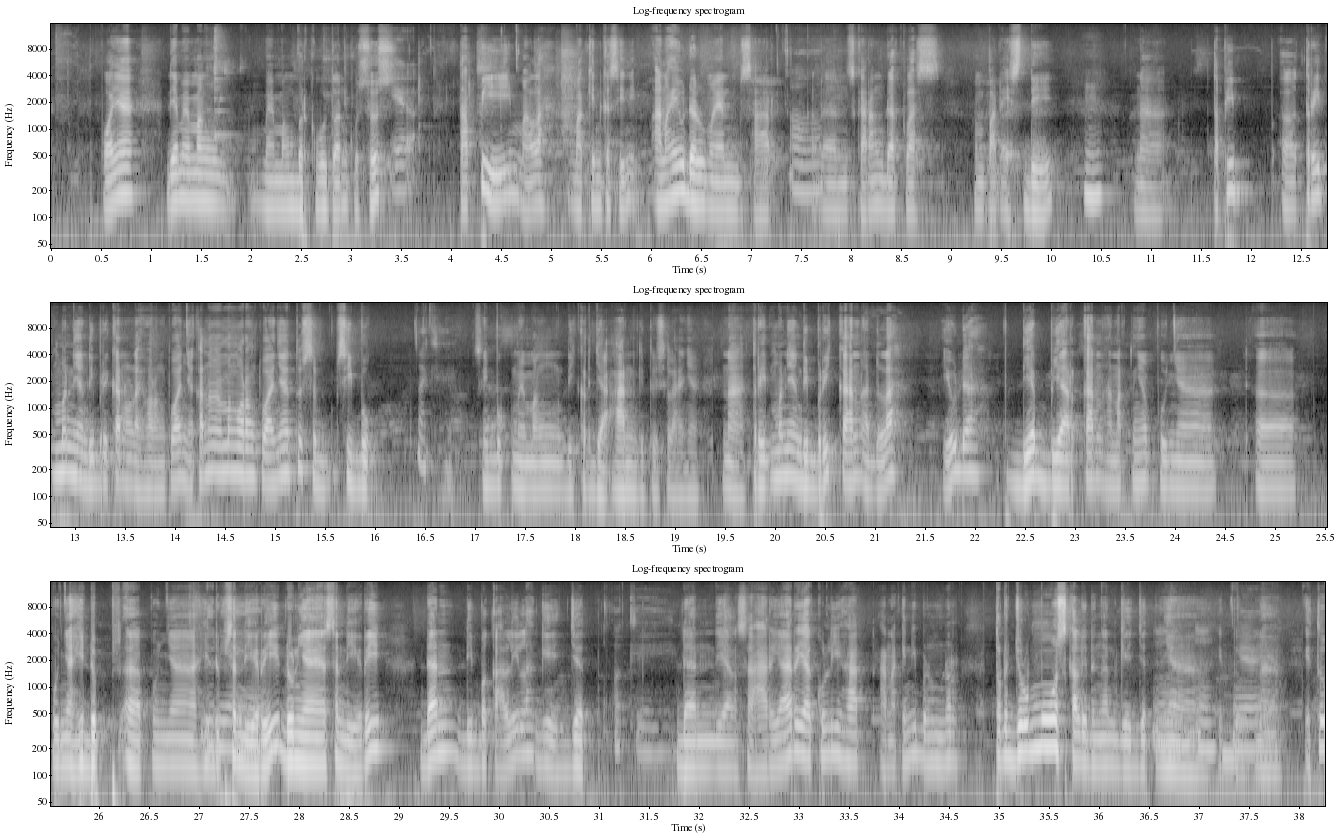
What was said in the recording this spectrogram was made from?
pokoknya dia memang memang berkebutuhan khusus ya tapi malah makin ke sini anaknya udah lumayan besar Oh. dan sekarang udah kelas 4 SD Hmm. nah tapi eh, treatment yang diberikan oleh orang tuanya karena memang orang tuanya tuh sibuk oke sibuk memang di kerjaan gitu istilahnya nah treatment yang diberikan adalah ya udah dia biarkan anaknya punya eh, punya hidup eh, punya hidup Dunia. sendiri dunianya sendiri dan dibekalilah gadget oke dan yang sehari-hari aku lihat anak ini benar-benar terjerumus sekali dengan gadgetnya gitu. iya, nah, itu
